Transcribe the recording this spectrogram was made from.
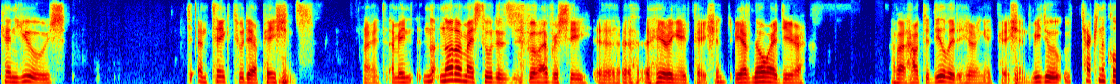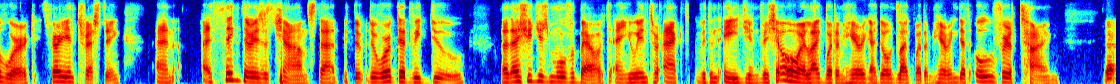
can use and take to their patients right? I mean none of my students will ever see a, a hearing aid patient. We have no idea about how to deal with a hearing aid patient. We do technical work. It's very interesting. And i think there is a chance that with the, the work that we do that as you just move about and you interact with an agent we say oh i like what i'm hearing i don't like what i'm hearing that over time Yeah.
